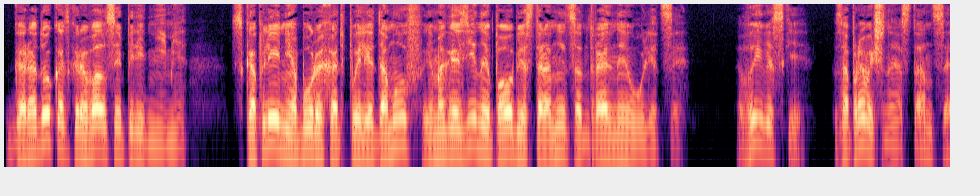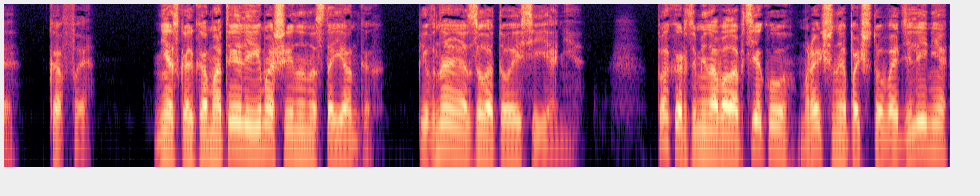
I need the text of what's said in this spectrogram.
Городок открывался перед ними. Скопление бурых от пыли домов и магазины по обе стороны центральной улицы. Вывески, заправочная станция, кафе. Несколько мотелей и машины на стоянках. Пивная «Золотое сияние». Паккарт миновал аптеку, мрачное почтовое отделение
